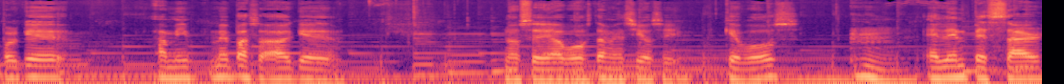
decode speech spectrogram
Porque a mí me pasaba que, no sé, a vos también sí o sí, que vos, el empezar,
